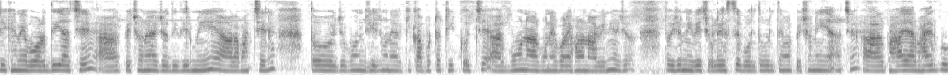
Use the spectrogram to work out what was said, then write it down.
যেখানে বর্দি আছে, আর পেছনে যে দিদির মেয়ে আর আমার ছেলে, তো ওই যে বোন ঝিজ মানে আর কি কাপড়টা ঠিক করছে। আর বোন আর বোনের পর এখনও নামেনি, ওই যে, তো ওই যে নেবে চলে এসছে বলতে বলতে আমার পেছনেই আছে। আর ভাই, আর ভাইয়ের বউ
